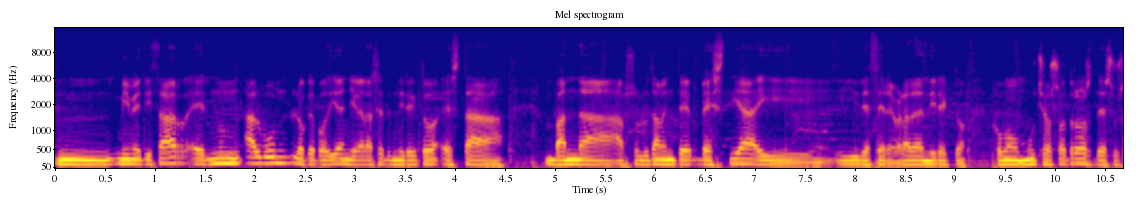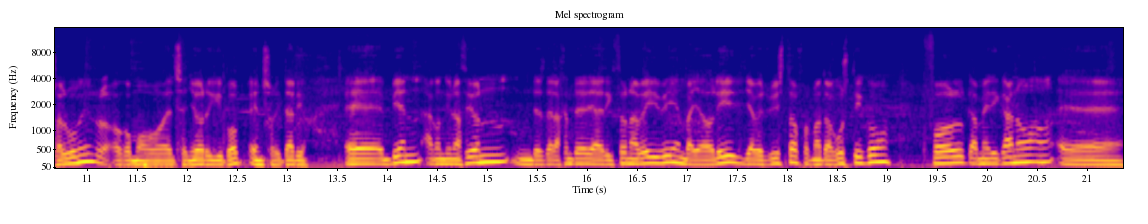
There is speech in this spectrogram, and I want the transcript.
mm, mimetizar en un álbum lo que podían llegar a ser en directo esta banda absolutamente bestia y, y descerebrada en directo, como muchos otros de sus álbumes o como el señor Iggy Pop en solitario. Eh, bien, a continuación, desde la gente de Arizona Baby en Valladolid, ya habéis visto, formato acústico, folk americano. eh,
